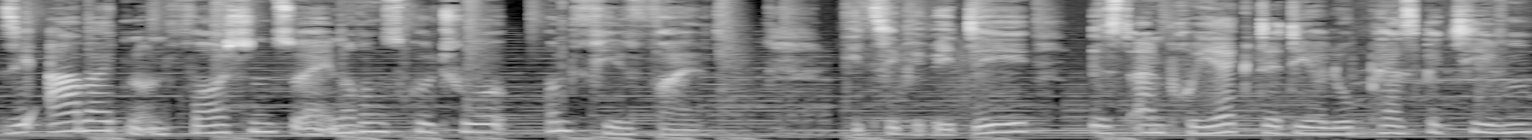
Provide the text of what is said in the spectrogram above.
Sie arbeiten und forschen zur Erinnerungskultur und Vielfalt. Die CPPD ist ein Projekt der Dialogperspektiven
